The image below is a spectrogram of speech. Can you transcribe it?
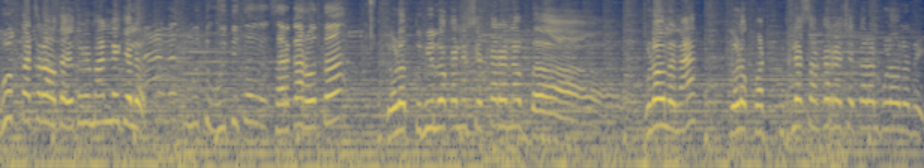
खूप कचरा होता हे तुम्ही मान्य केलं. युतीचं सरकार होतं. जेवढं तुम्ही लोकांनी शेतकऱ्यांना बुडवलं ना तेवढं कुठ- कुठल्याच सरकारने शेतकऱ्याला बुडवलं नाही.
